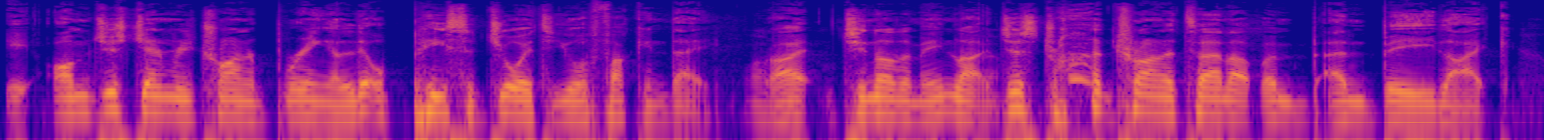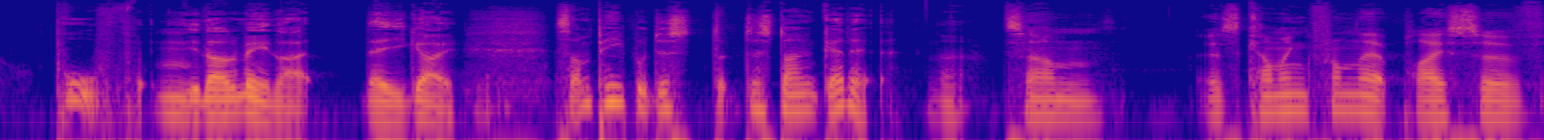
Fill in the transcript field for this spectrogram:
It, I'm just generally trying to bring a little piece of joy to your fucking day, right? Do you know what I mean? Like just try, trying to turn up and and be like, poof. You know what I mean? Like there you go. Some people just just don't get it. No, It's um, it's coming from that place of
